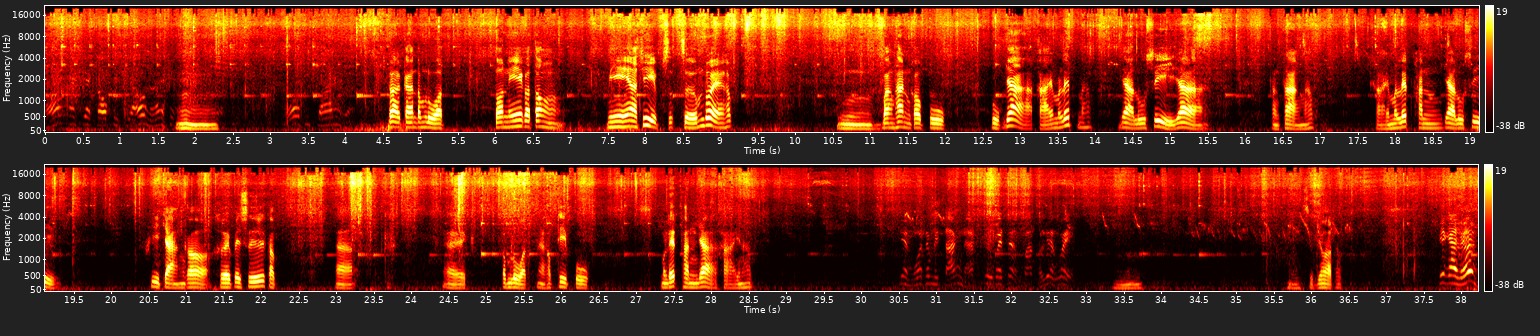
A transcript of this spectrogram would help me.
อ๋อเอาเจ้าเก่าปีเดียวหน่อยอืมโอ้พี่จางราชการตำรวจ ตอนนี้ก็ต้องมีอาชีพเสริมด้วยครับ อืม บางท่านก็ปลูกปลูกหญ้าขายเมล็ดนะครับหญ้าลูซี่หญ้าต่างๆนะครับ ขายเมล็ดพันธุ์หญ้าลูซี่ พี่จางก็เคยไปซื้อกับอ่าเอ่อ ตำรวจนะครับที่ปลูกเมล็ดพันธุ์หญ้าขายนะครับเลี้ยงวัวทำมันมีตังค์นะซื้อไว้เถอะฝากเขาเลี้ยงไว้อืมนี่สุดยอดครับเรียกกันเหลือง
